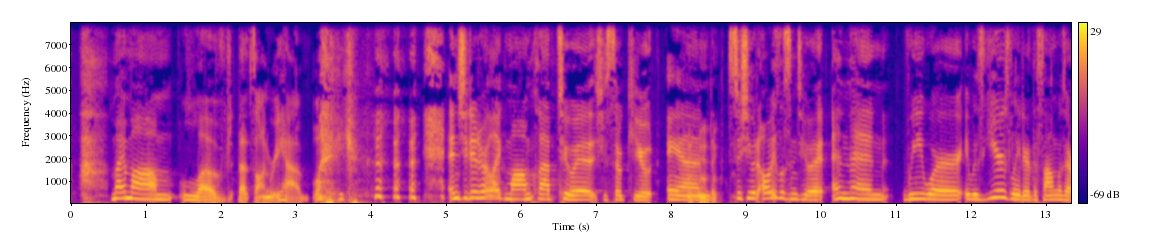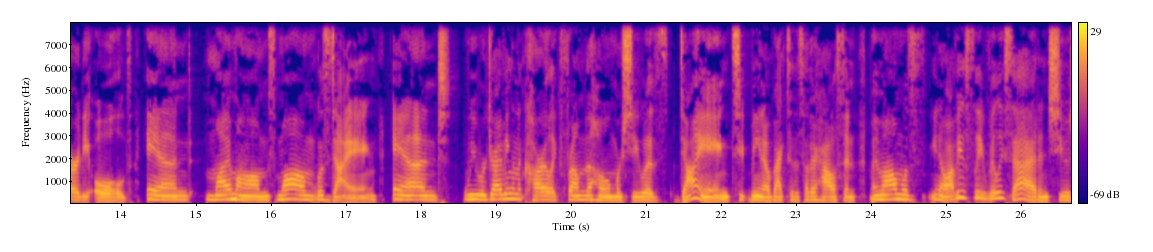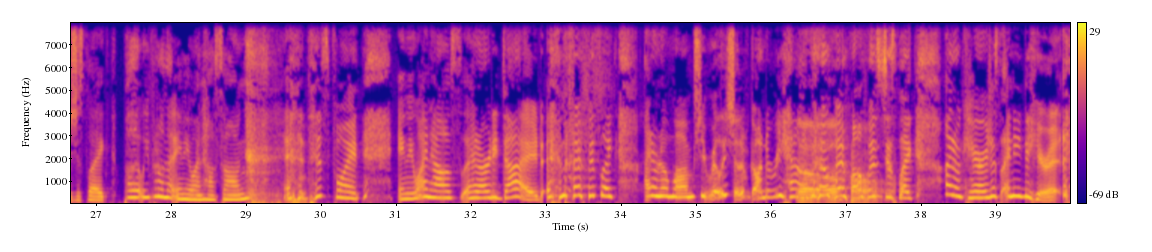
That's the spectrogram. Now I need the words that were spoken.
my mom loved that song Rehab. Like and she did her like mom clap to it. She's so cute. And so she would always listen to it. And then we were, it was years later, the song was already old. And my mom's mom was dying. And we were driving in the car, like from the home where she was dying to, you know, back to this other house. And my mom was, you know, obviously really sad. And she was just like, Paulette, we put on that Amy Winehouse song. and at mm-hmm. this point, Amy Winehouse had already died. And I was like, I don't know, mom, she really should have gone to rehab. And my oh. mom was just like, I don't care. I just, I need to hear it.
